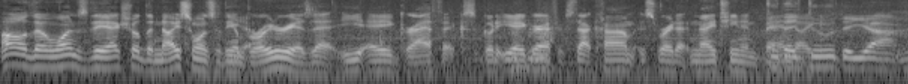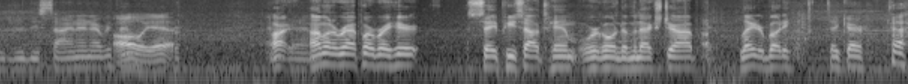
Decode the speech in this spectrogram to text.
Oh, the ones, the actual, the nice ones with the yeah. embroidery is at EA Graphics. Go to mm-hmm. eagraphics.com. It's right at 19 in Van Do they do the, um, the design and everything? Oh, yeah. All right, then... I'm going to wrap up right here. Say peace out to him. We're going to the next job. Later, buddy. Take care.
